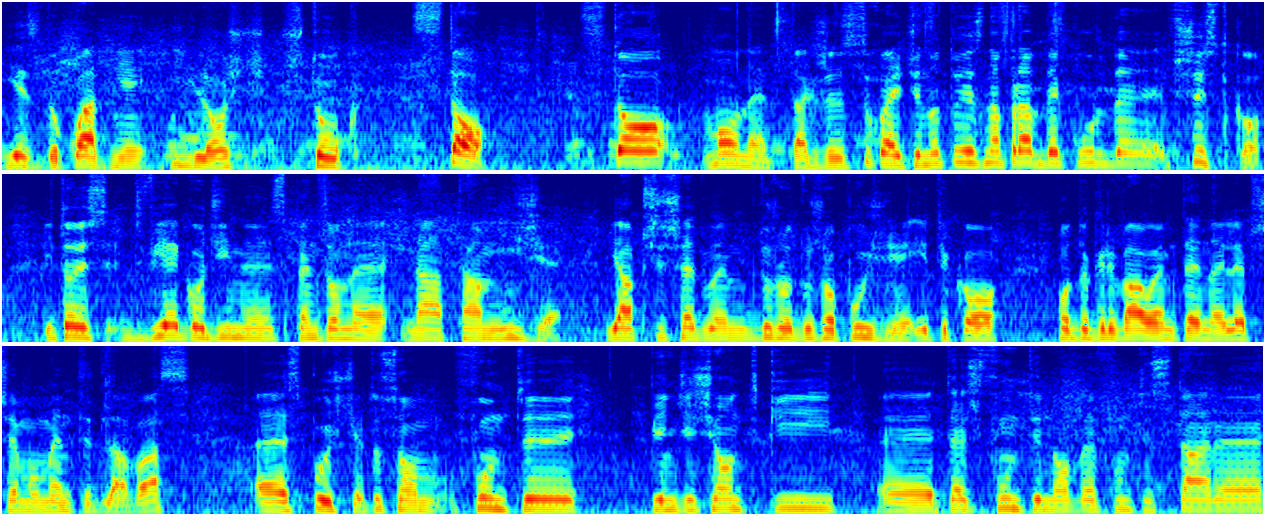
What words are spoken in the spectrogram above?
jest dokładnie ilość sztuk 100. 100 monet, także słuchajcie, no tu jest naprawdę kurde wszystko. I to jest dwie godziny spędzone na tamizie. Ja przyszedłem dużo, dużo później i tylko podogrywałem te najlepsze momenty dla Was. E, spójrzcie, tu są funty, pięćdziesiątki, e, też funty nowe, funty stare.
